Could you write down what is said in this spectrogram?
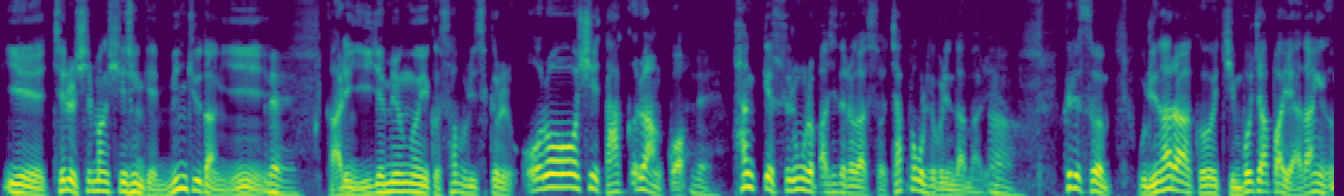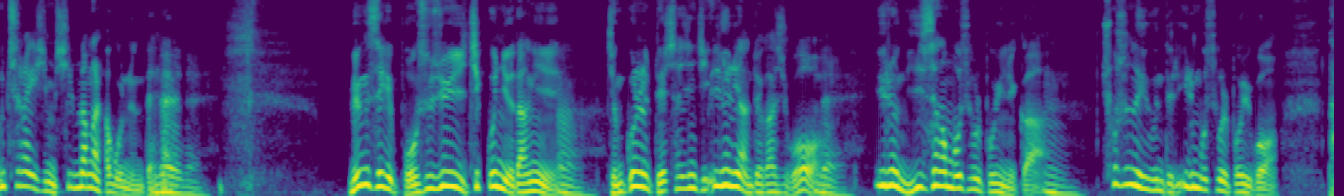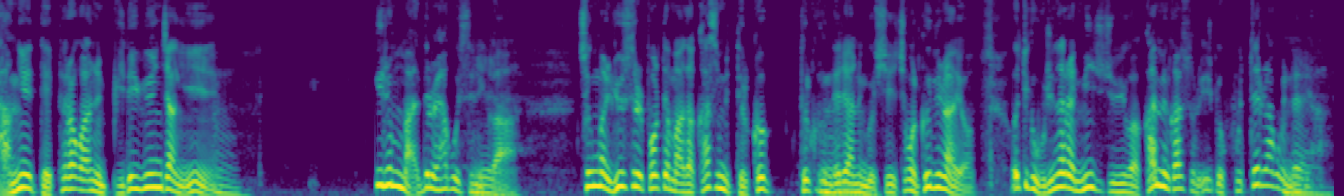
이 저를 실망시키는 게 민주당이 네. 가령 이재명의 그 사부 리스크를 오롯이 다 끌어안고 네. 함께 수렁으로 빠져들어가서 자폭을 해버린단 말이에요. 어. 그래서 우리나라 그 진보 좌파 야당이 엄청나게 지금 실망을 하고 있는데 네, 네. 명색이 보수주의 집권 여당이 어. 정권을 되찾은 지 1년이 안 돼가지고 네. 이런 이상한 모습을 보이니까 음. 초선 의원들이 이런 모습을 보이고 당의 대표라고 하는 비대위원장이 음. 이런 말들을 하고 있으니까 예. 정말 뉴스를 볼 때마다 가슴이 덜컥 덜컥 음. 내려하는 것이 정말 겁이 나요. 어떻게 우리나라 민주주의가 가면 갈수록 이렇게 후퇴를 하고 네. 있느냐.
